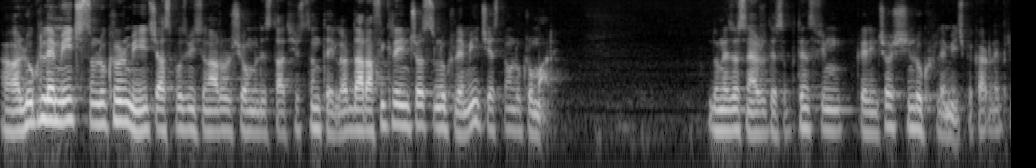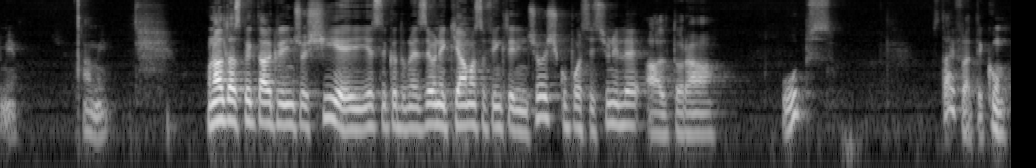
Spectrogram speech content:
Uh, lucrurile mici sunt lucruri mici, a spus misionarul și omul de stat Houston Taylor, dar a fi credincios în lucrurile mici este un lucru mare. Dumnezeu să ne ajute să putem să fim credincioși și în lucrurile mici pe care le primim. Amin. Un alt aspect al credincioșiei este că Dumnezeu ne cheamă să fim credincioși cu posesiunile altora. Ups! Stai frate, cum?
